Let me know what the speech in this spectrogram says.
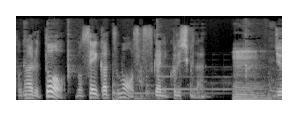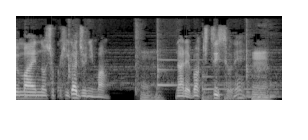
となると、もう生活もさすがに苦しくなる。うん。10万円の食費が12万うん。なればきついですよね。うん。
